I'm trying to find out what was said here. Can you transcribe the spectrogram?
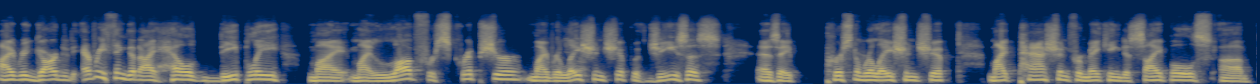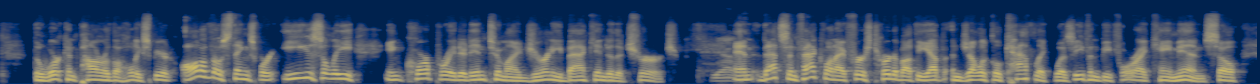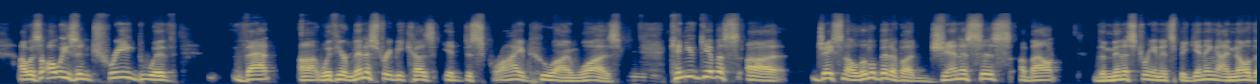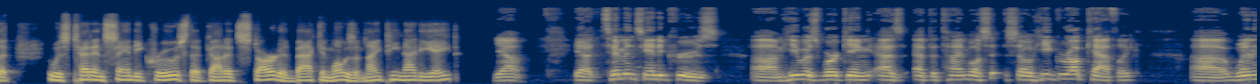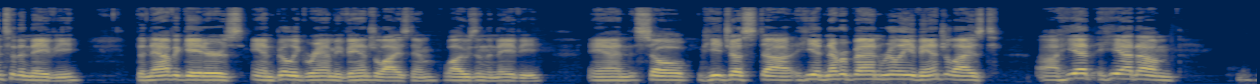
I regarded everything that I held deeply my my love for Scripture, my relationship with Jesus as a personal relationship, my passion for making disciples. Uh, the work and power of the Holy Spirit, all of those things were easily incorporated into my journey back into the church. Yes. And that's in fact when I first heard about the evangelical Catholic was even before I came in. So I was always intrigued with that uh, with your ministry because it described who I was. Mm-hmm. Can you give us, uh, Jason, a little bit of a genesis about the ministry and its beginning? I know that it was Ted and Sandy Cruz that got it started back in what was it, 1998? Yeah, yeah. Tim and Sandy Cruz. Um, he was working as at the time. Well, so he grew up Catholic, uh, went into the Navy. The Navigators and Billy Graham evangelized him while he was in the Navy, and so he just uh, he had never been really evangelized. Uh, he had he had um,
